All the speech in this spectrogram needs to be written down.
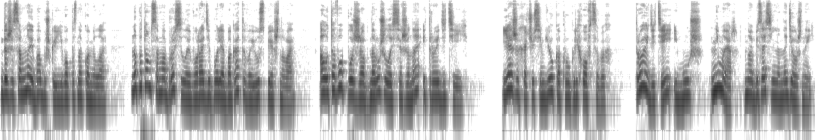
даже со мной и бабушкой его познакомила. Но потом сама бросила его ради более богатого и успешного. А у того позже обнаружилась жена и трое детей. Я же хочу семью, как у Греховцевых. Трое детей и муж. Не мэр, но обязательно надежный.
